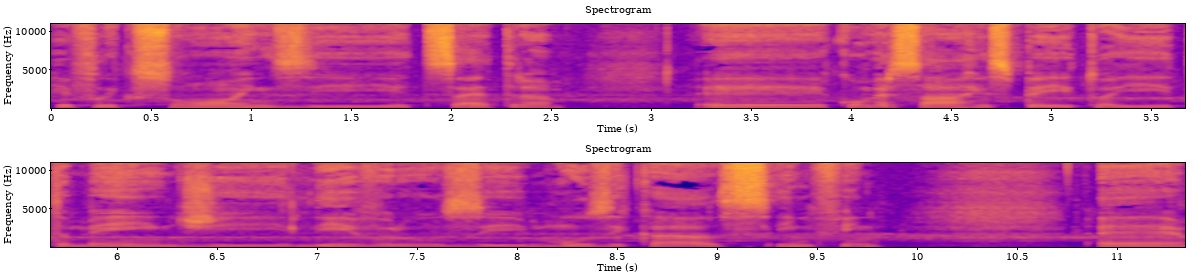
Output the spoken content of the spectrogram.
reflexões e etc. É, conversar a respeito aí também de livros e músicas, enfim. É,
